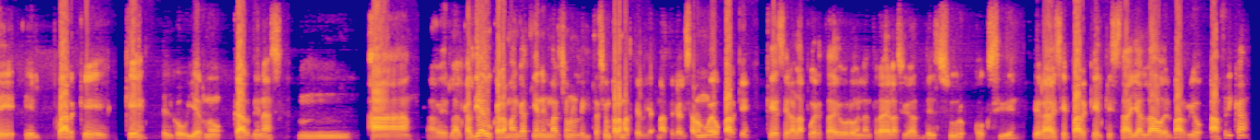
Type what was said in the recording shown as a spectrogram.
del el parque que el gobierno Cárdenas mmm, ha a ver, la alcaldía de Bucaramanga tiene en marcha una legislación para materializar un nuevo parque que será la puerta de oro en la entrada de la ciudad del sur occidente. Será ese parque el que está ahí al lado del barrio África.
